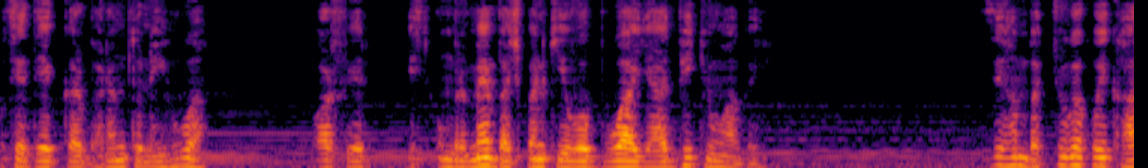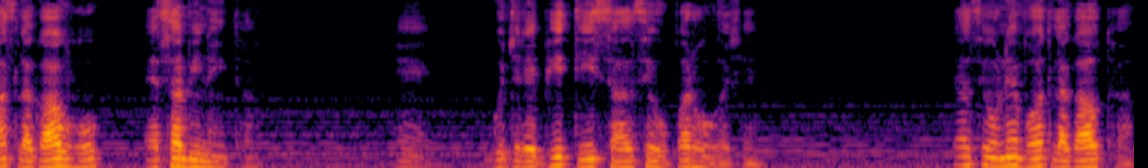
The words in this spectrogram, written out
उसे देखकर भरम तो नहीं हुआ? और फिर इस उम्र में बचपन की वो बुआ याद भी क्यों आ गई? इसे हम बच्चों का कोई खास लगाव हो, ऐसा भी नहीं था। गुजरे भी तीस साल से ऊपर हो गए पिता से उन्हें बहुत लगाव था।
